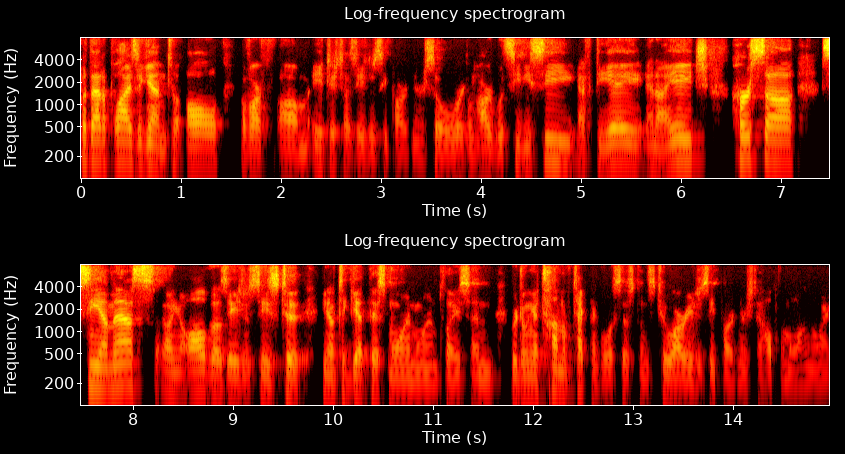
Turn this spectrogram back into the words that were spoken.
but that applies again to all of our um, HHS agency partners. So we're working hard with CDC, FDA, NIH, HRSA, CMS, you know, all of those agencies to, you know, to get this more and more in place. And we're doing a ton of technical assistance to our agency partners to help them along the way.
